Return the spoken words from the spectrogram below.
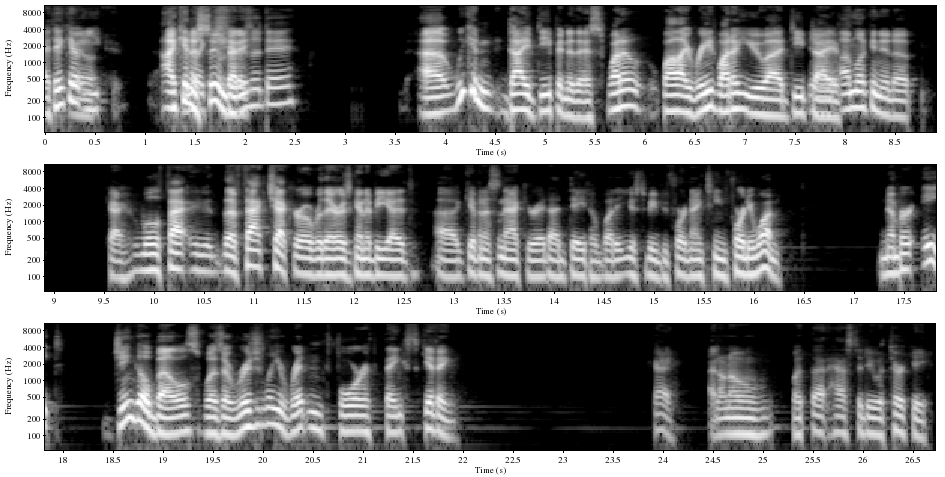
I think I it, don't- I can You, like, assume that choose it, a day. uh, we can dive deep into this. Why don't while I read, why don't you uh, deep Yeah, dive? I'm looking it up. Okay. Well, fact the fact checker over there is going to be uh uh, giving us an accurate uh, date of what it used to be before 1941. Number eight, Jingle Bells was originally written for Thanksgiving. Okay. I don't know what that has to do with turkey.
